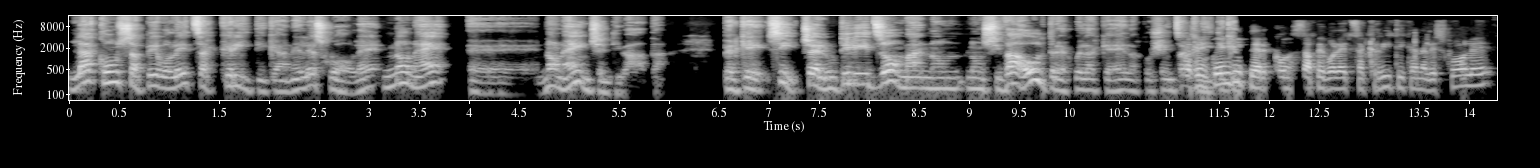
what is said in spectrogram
la consapevolezza critica nelle scuole non è, eh, non è incentivata perché sì, c'è l'utilizzo, ma non, non, si va oltre a quella che è la coscienza Cosa critica. Cosa intendi per consapevolezza critica nelle scuole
